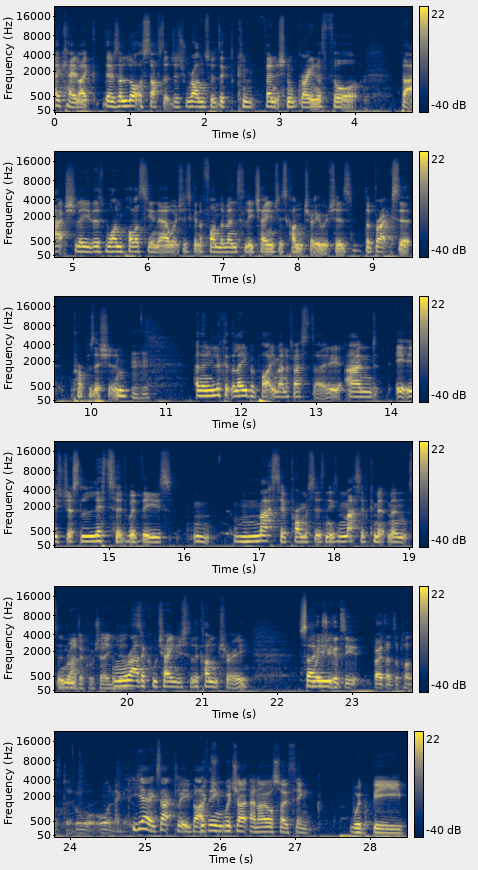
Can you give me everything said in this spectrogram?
okay, like there's a lot of stuff that just runs with the conventional grain of thought. But actually, there's one policy in there which is going to fundamentally change this country, which is the Brexit proposition. Mm-hmm. And then you look at the Labour Party manifesto, and it is just littered with these m- massive promises and these massive commitments and Radical changes. radical changes to the country. So Which you could see both as a positive or, or negative. yeah, exactly. But which, I think which I, and I also think would be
